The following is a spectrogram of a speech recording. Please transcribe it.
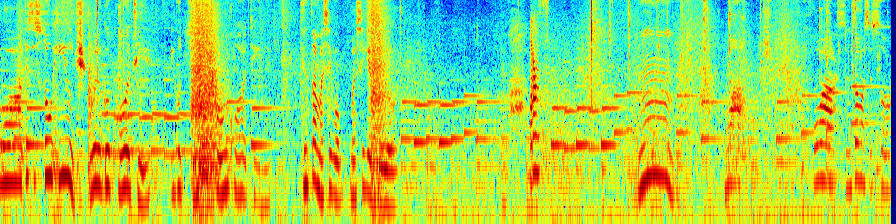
와, this is so huge. Really good quality. 이거 진짜 좋은 퀄리티네. 진짜 마시고 마시게 보여. 음, 와, 와, 진짜 맛있어.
